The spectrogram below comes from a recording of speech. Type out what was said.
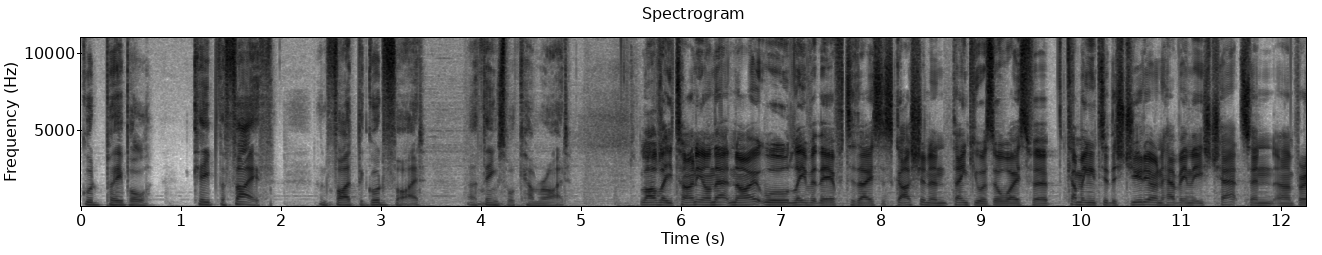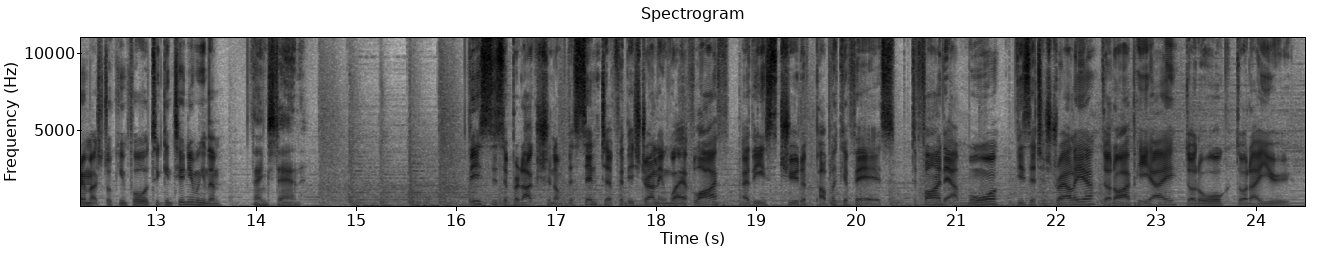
good people keep the faith and fight the good fight, uh, things will come right. Lovely, Tony. On that note, we'll leave it there for today's discussion. And thank you, as always, for coming into the studio and having these chats. And I'm very much looking forward to continuing them. Thanks, Dan. This is a production of the Centre for the Australian Way of Life at the Institute of Public Affairs. To find out more, visit australia.ipa.org.au.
